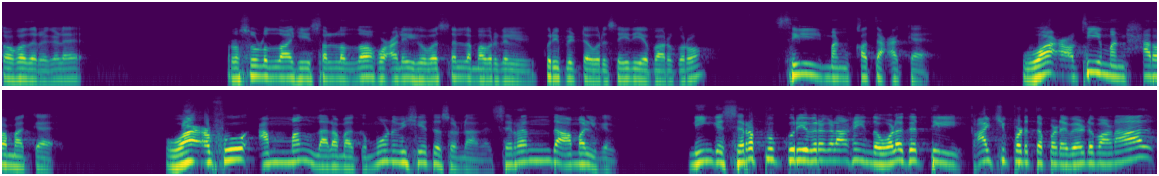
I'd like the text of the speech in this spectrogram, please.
சகோதரர்களே ரசூலுல்லாஹி சல்லல்லாஹு அலிஹு வசல்லம் அவர்கள் குறிப்பிட்ட ஒரு செய்தியை பார்க்கிறோம். சில் மன் வா அதி மன் ஹரமக்க வஃபு அம்மன் லலமக்கு மூணு விஷயத்தை சொன்னாங்க. சிறந்த அமல்கள். நீங்க சிறப்புக்குரியவர்களாக இந்த உலகத்தில் காட்சிப்படுத்தப்பட வேண்டுமானால்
